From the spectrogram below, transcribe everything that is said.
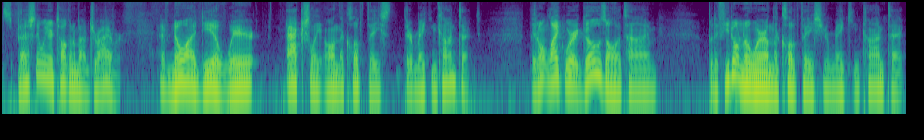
especially when you're talking about driver, have no idea where actually on the club face they're making contact. They don't like where it goes all the time, but if you don't know where on the club face you're making contact,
